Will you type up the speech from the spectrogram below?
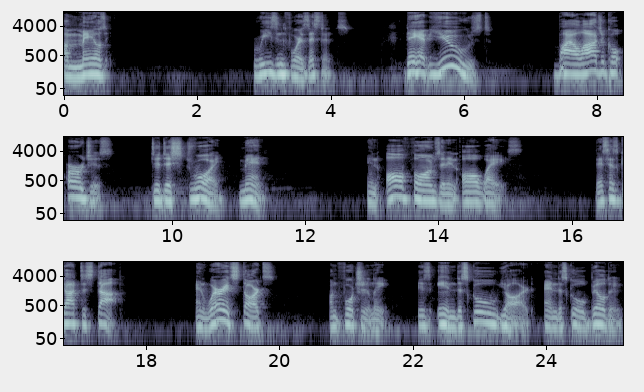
a male's reason for existence. They have used biological urges to destroy men in all forms and in all ways. This has got to stop. And where it starts, unfortunately, is in the schoolyard and the school building.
